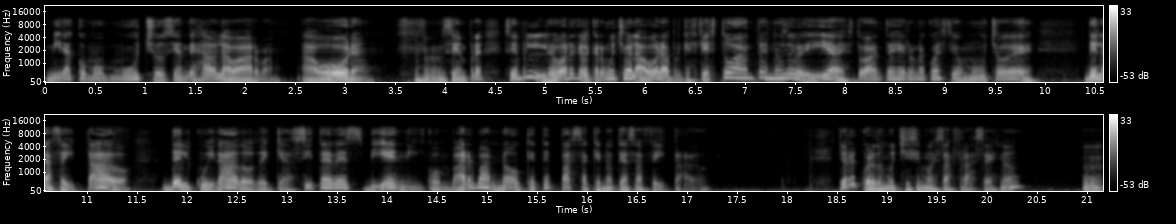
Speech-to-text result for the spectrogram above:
Mira como muchos se han dejado la barba. Ahora. siempre, siempre les voy a recalcar mucho la hora, porque es que esto antes no se veía, esto antes era una cuestión mucho de del afeitado, del cuidado, de que así te ves bien y con barba no, ¿qué te pasa que no te has afeitado? Yo recuerdo muchísimo esas frases, ¿no? Mm.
